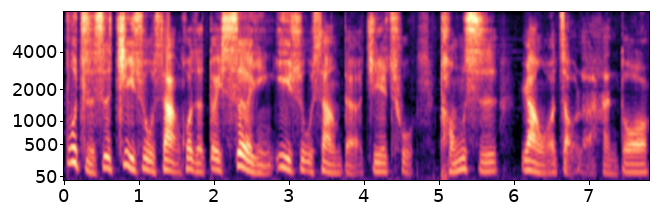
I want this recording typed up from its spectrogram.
不只是技术上或者对摄影艺术上的接触，同时。让我走了很多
